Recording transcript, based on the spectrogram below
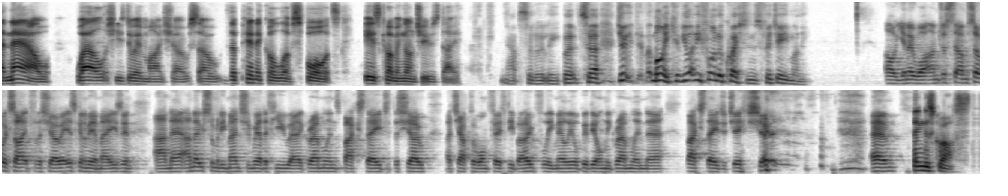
And now, well, she's doing my show. So the pinnacle of sports is coming on Tuesday. Absolutely. But uh, Mike, have you got any final questions for G Munny? Oh, you know what? I'm just I'm so excited for the show. It is going to be amazing. And uh, I know somebody mentioned we had a few uh, gremlins backstage at the show at Chapter 150, but hopefully Millie will be the only gremlin uh, backstage at James' show. um, Fingers crossed.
